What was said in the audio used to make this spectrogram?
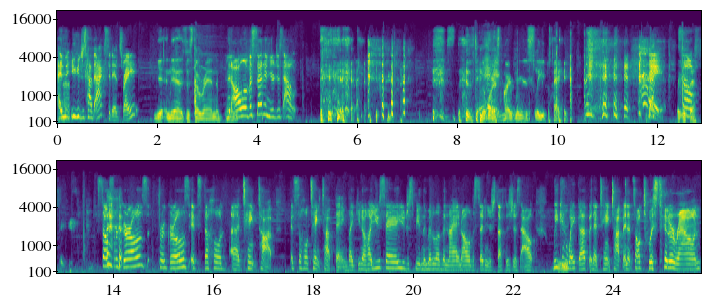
and Yeah. you could just have accidents, right? Yeah, and yeah, it's just a random. And then all of a sudden, you're just out. The worst part when you sleep. Like, hey, So- so for girls for girls it's the whole uh, tank top it's the whole tank top thing. Like you know how you say you just be in the middle of the night and all of a sudden your stuff is just out? We can Mhm. wake up in a tank top and it's all twisted around.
